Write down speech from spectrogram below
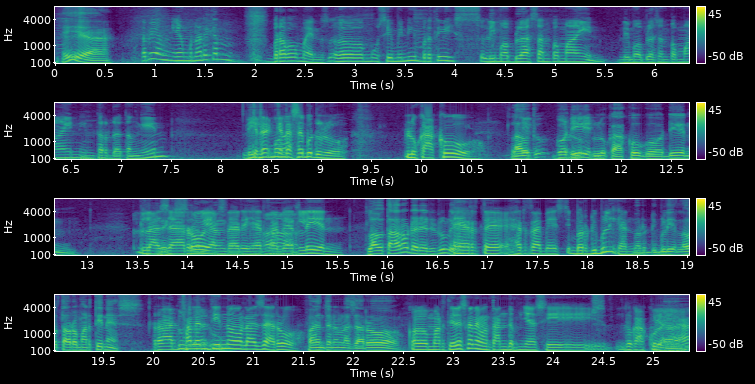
gitu. Iya. Tapi yang yang menarik kan berapa pemain? Eh, musim ini berarti 15-an pemain. 15-an pemain Inter datengin. Kita kita sebut dulu. Lukaku, Laut Godin. Lu- Lukaku Godin. Lazaro Eriksen, yang dari Hertha Ah. Berlin, Lautaro udah dari dulu ya? Hertha Hertha BSC baru dibeli kan? Baru dibeli Lautaro Martinez. Radu, Valentino Lazaro. Valentino Lazaro. Kalau Martinez kan emang tandemnya si Lukaku lah ya. Ya.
